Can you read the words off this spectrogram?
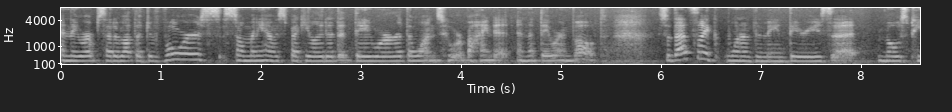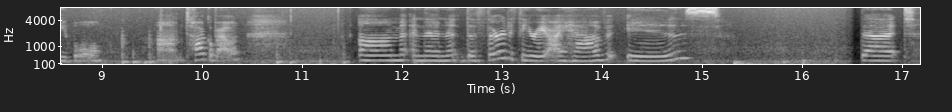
and they were upset about the divorce. So many have speculated that they were the ones who were behind it and that they were involved. So that's like one of the main theories that most people um, talk about. Um, and then the third theory I have is that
